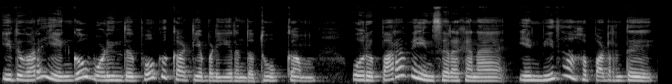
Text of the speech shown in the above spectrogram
இதுவரை எங்கோ ஒளிந்து போக்கு காட்டியபடி இருந்த தூக்கம் ஒரு பறவையின் சிறகென என் மீதாக படர்ந்து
